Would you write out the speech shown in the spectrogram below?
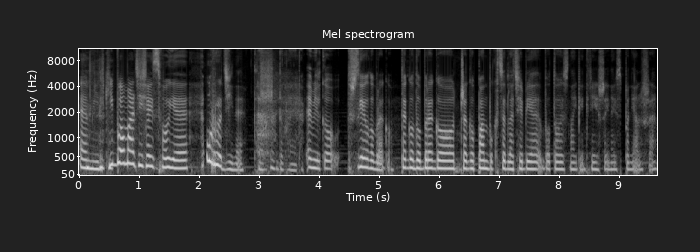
Emilki, bo ma dzisiaj swoje urodziny. Tak, dokładnie tak. Emilko, wszystkiego dobrego. Tego dobrego, czego Pan Bóg chce dla Ciebie, bo to jest najpiękniejsze i najwspanialsze.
